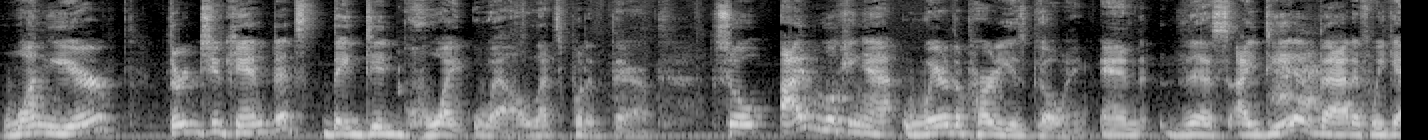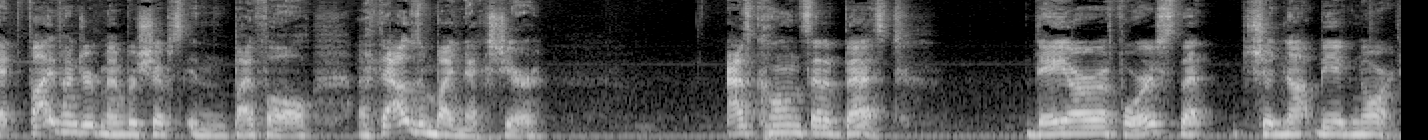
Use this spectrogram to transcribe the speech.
one year, 32 candidates, they did quite well. Let's put it there. So I'm looking at where the party is going, and this idea that if we get 500 memberships in by fall, a thousand by next year, as Colin said it best, they are a force that should not be ignored.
